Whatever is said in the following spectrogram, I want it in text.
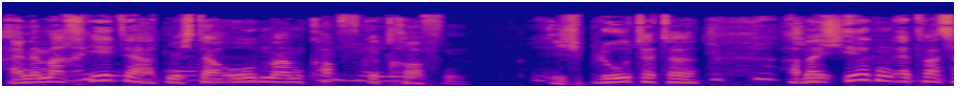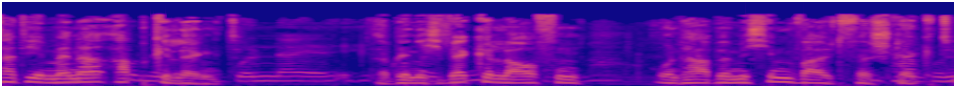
Eine Machete hat mich da oben am Kopf getroffen. Ich blutete, aber irgendetwas hat die Männer abgelenkt. Da bin ich weggelaufen und habe mich im Wald versteckt.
